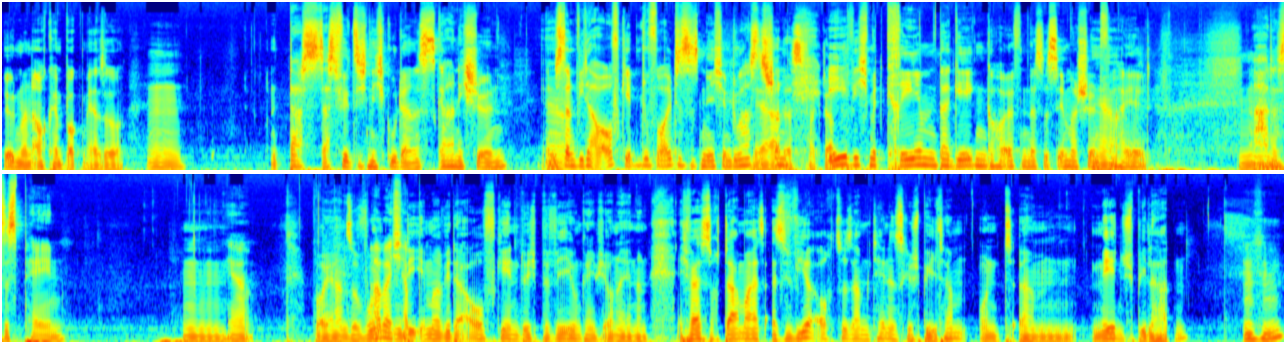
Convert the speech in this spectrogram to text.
irgendwann auch keinen Bock mehr so. Mhm. Und das, das fühlt sich nicht gut an, das ist gar nicht schön. Wenn Ja. es dann wieder aufgeht und du wolltest es nicht und du hast es Ja, schon fuckt up. ewig mit Creme dagegen geholfen, dass es immer schön Ja. verheilt. Mhm. Ah, das ist Pain. Mhm. Ja. Boah, ja, an so Wunden, die immer wieder aufgehen durch Bewegung, kann ich mich auch noch erinnern. Ich weiß doch damals, als wir auch zusammen Tennis gespielt haben und ähm, Medenspiele hatten, Mhm.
